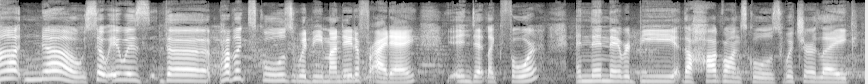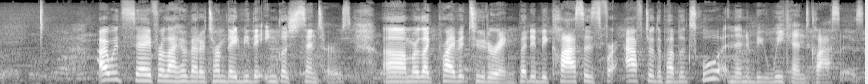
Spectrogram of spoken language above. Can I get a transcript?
Uh, no. So it was the public schools would be Monday to Friday, end at like four, and then there would be the Hagwon schools, which are like I would say, for lack of a better term, they'd be the English centers um, or like private tutoring, but it'd be classes for after the public school and then it'd be weekend classes.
